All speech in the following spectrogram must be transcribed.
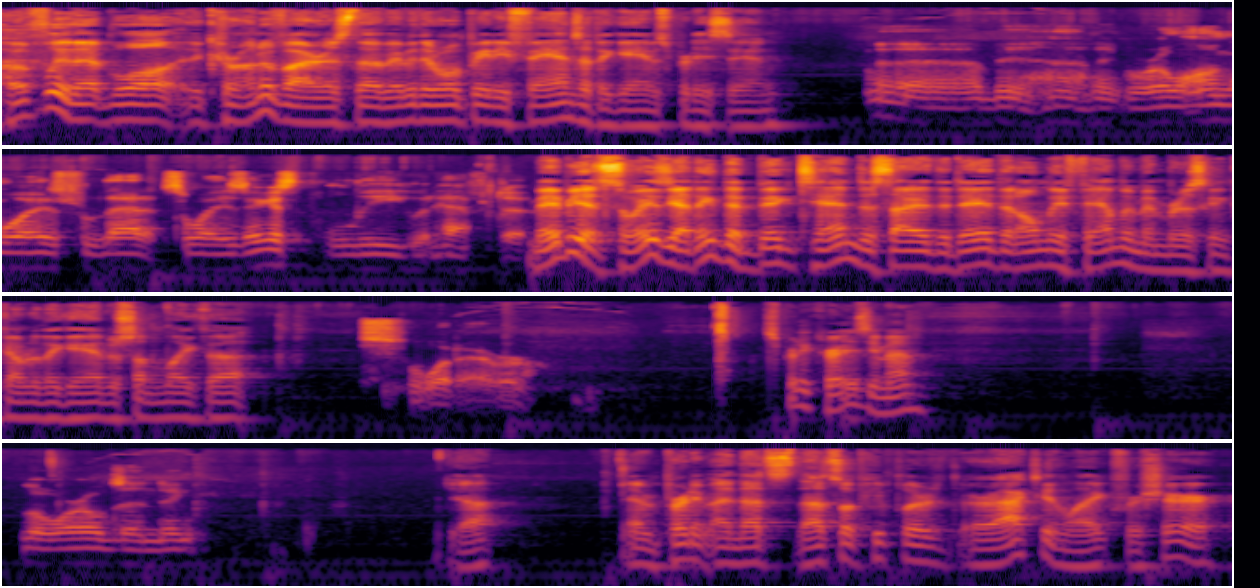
Hopefully that well, coronavirus though. Maybe there won't be any fans at the games pretty soon. I mean, I think we're a long ways from that at Swayze. I guess the league would have to. Maybe it's Swayze. I think the Big Ten decided today that only family members can come to the games or something like that. Whatever. It's pretty crazy, man. The world's ending. Yeah, and pretty, and that's that's what people are, are acting like for sure.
